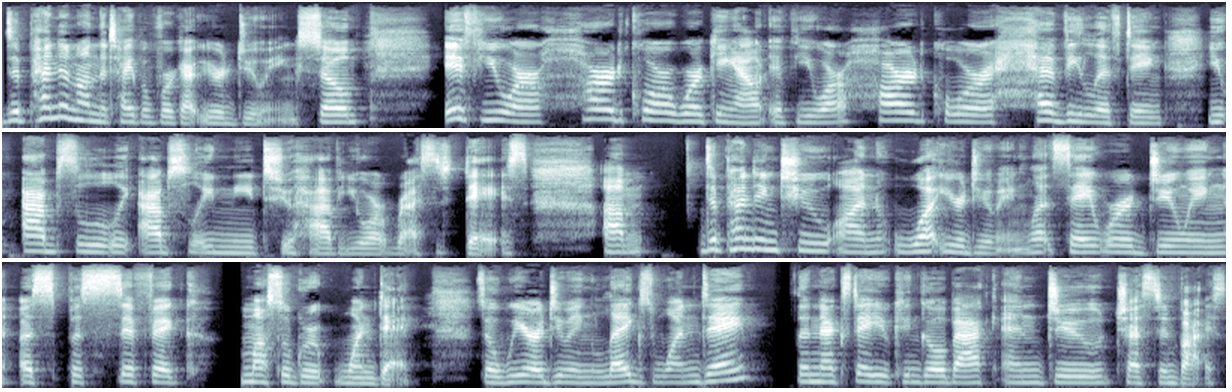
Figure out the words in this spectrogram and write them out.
dependent on the type of workout you're doing. So, if you are hardcore working out, if you are hardcore heavy lifting, you absolutely, absolutely need to have your rest days. Um, depending too on what you're doing. Let's say we're doing a specific muscle group one day. So we are doing legs one day. The next day, you can go back and do chest and bis.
